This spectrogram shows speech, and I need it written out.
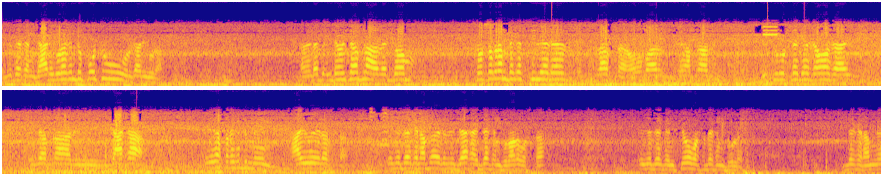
এই যে দেখেন, গাড়িগুলা কিন্তু প্রচুর গাড়িগুলা। কারণ এটা হচ্ছে আপনার একদম চট্টগ্রাম থেকে সিলেটের রাস্তা, আবার আপনার বিশুরুট থেকে যাওয়া যায়, এই যে আপনার ঢাকা। এই রাস্তাটা কিন্তু মেন হাইওয়ে রাস্তা। এই যে দেখেন আপনারা যদি দেখায় দেখেন ধুলার অবস্থা। এই যে দেখেন, কি অবস্থা দেখেন ধুলের দেখেন, আপনি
